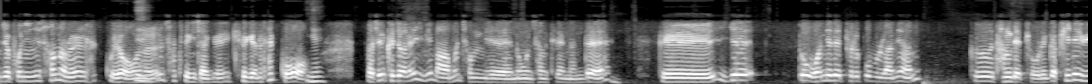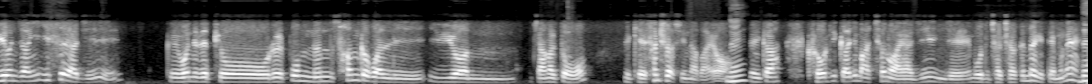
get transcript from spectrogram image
이제 본인이 선언을 했고요. 오늘 사퇴 기자회견을 했고 예. 사실 그 전에 이미 마음은 정리해 놓은 상태였는데 그 이게 또 원내대표를 뽑으려면 그 당 대표 그러니까 비대위원장이 있어야지 그 원내대표를 뽑는 선거관리위원장을 또 이렇게 선출할 수 있나 봐요. 네. 그러니까 거기까지 맞춰 놔야지 이제 모든 절차가 끝나기 때문에 네.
